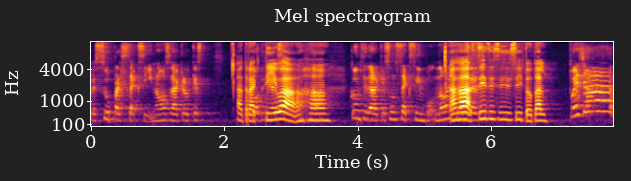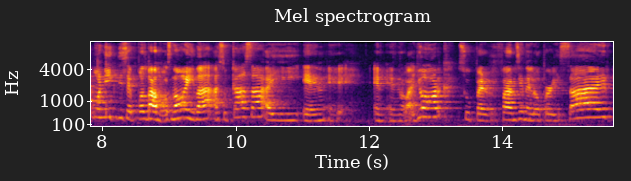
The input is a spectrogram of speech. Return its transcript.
es súper sexy, ¿no? O sea, creo que es... Atractiva, podrías, ajá. Considerar que es un sex symbol, ¿no? Ajá, Entonces, sí, sí, sí, sí, sí, total. Pues ya Monique dice, pues vamos, ¿no? Y va a su casa ahí en, eh, en, en Nueva York, súper fancy en el Upper East Side.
